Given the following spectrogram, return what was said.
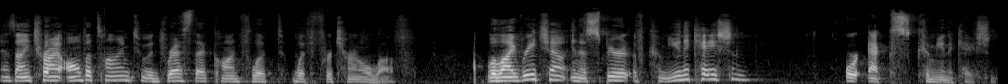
as I try all the time, to address that conflict with fraternal love. Will I reach out in a spirit of communication or excommunication?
